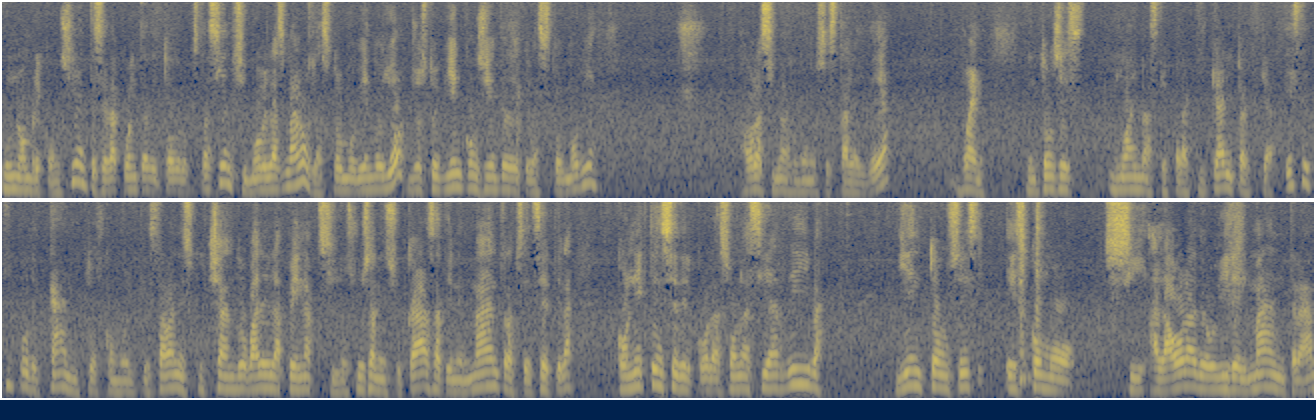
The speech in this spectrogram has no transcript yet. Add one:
Un hombre consciente se da cuenta de todo lo que está haciendo. Si mueve las manos, las estoy moviendo yo, yo estoy bien consciente de que las estoy moviendo. Ahora sí más o menos está la idea. Bueno, entonces no hay más que practicar y practicar. Este tipo de cantos, como el que estaban escuchando, vale la pena si los usan en su casa, tienen mantras, etcétera. Conéctense del corazón hacia arriba. Y entonces es como si a la hora de oír el mantra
